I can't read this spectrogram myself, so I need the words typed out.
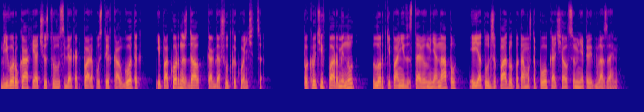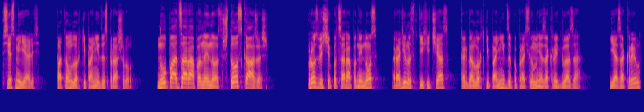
в его руках я чувствовал себя как пара пустых колготок и покорно ждал, когда шутка кончится. Покрутив пару минут, лорд Кипанидзе ставил меня на пол, и я тут же падал, потому что пол качался у меня перед глазами. Все смеялись. Потом лорд Кипанидзе спрашивал. «Ну, поцарапанный нос, что скажешь?» Прозвище «поцарапанный нос» родилось в тихий час, когда лорд Кипанидзе попросил меня закрыть глаза. Я закрыл,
